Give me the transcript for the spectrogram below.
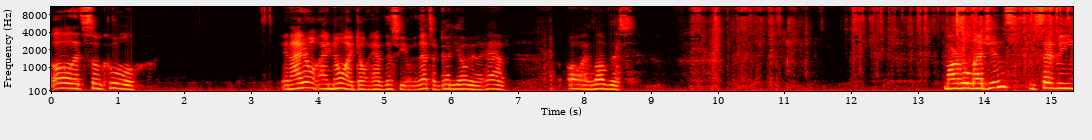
oh, that's so cool. And I don't, I know I don't have this Yoda. That's a good Yoda to have. Oh, I love this. Marvel Legends. He sent me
